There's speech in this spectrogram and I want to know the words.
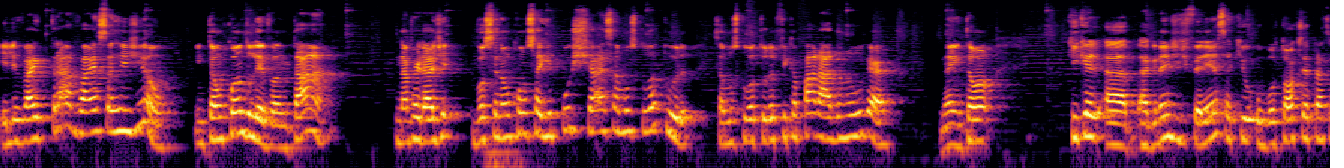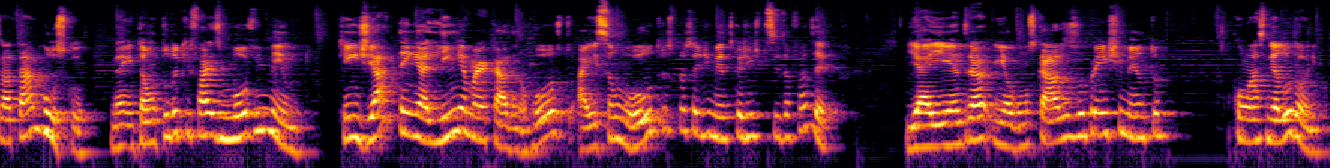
ele vai travar essa região. Então, quando levantar, na verdade, você não consegue puxar essa musculatura. Essa musculatura fica parada no lugar. Né? Então, que que é a, a, grande diferença é que o, o Botox é para tratar músculo. Né? Então, tudo que faz movimento. Quem já tem a linha marcada no rosto, aí são outros procedimentos que a gente precisa fazer. E aí entra, em alguns casos, o preenchimento com ácido hialurônico.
